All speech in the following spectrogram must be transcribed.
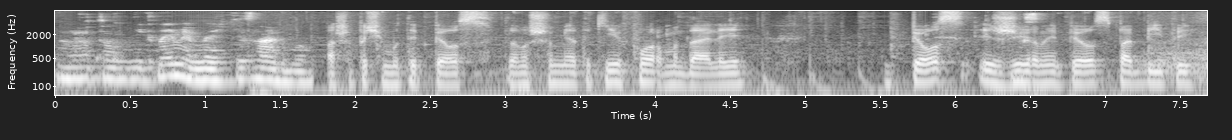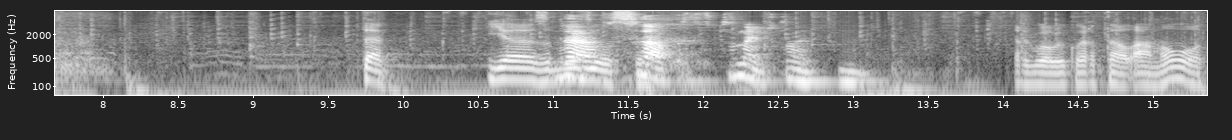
Ну, это в никнейме мягкий знак был. Паша, почему ты пес? Потому что у меня такие формы дали. Пес и жирный пес побитый. Так, я Да, заблудился. да, в туннель, в туннель. М. Торговый квартал. А, ну вот,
